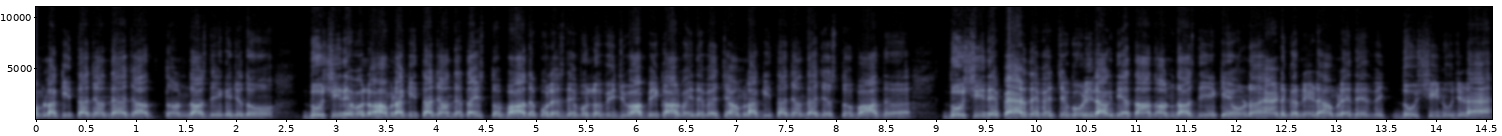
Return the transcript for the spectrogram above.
ਹਮਲਾ ਕੀਤਾ ਜਾਂਦਾ ਹੈ। ਜਾਂ ਤੁਹਾਨੂੰ ਦੱਸ ਦਈਏ ਕਿ ਜਦੋਂ ਦੋਸ਼ੀ ਦੇ ਵੱਲੋਂ ਹਮਲਾ ਕੀਤਾ ਜਾਂਦਾ ਤਾਂ ਇਸ ਤੋਂ ਬਾਅਦ ਪੁਲਿਸ ਦੇ ਵੱਲੋਂ ਵੀ ਜਵਾਬੀ ਕਾਰਵਾਈ ਦੇ ਵਿੱਚ ਹਮਲਾ ਕੀਤਾ ਜਾਂਦਾ ਜਿਸ ਤੋਂ ਬਾਅਦ ਦੋਸ਼ੀ ਦੇ ਪੈਰ ਦੇ ਵਿੱਚ ਗੋਲੀ ਲੱਗਦੀ ਹੈ ਤਾਂ ਤੁਹਾਨੂੰ ਦੱਸ ਦਈਏ ਕਿ ਹੁਣ ਹੈਂਡ ਗ੍ਰਨੇਡ ਹਮਲੇ ਦੇ ਵਿੱਚ ਦੋਸ਼ੀ ਨੂੰ ਜਿਹੜਾ ਹੈ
